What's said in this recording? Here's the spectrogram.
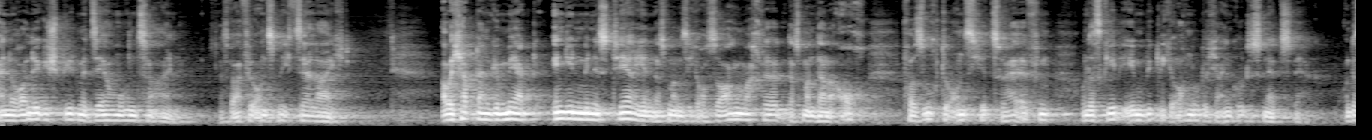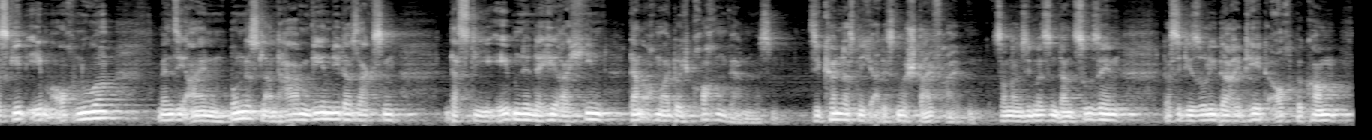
eine Rolle gespielt mit sehr hohen Zahlen. Das war für uns nicht sehr leicht. Aber ich habe dann gemerkt, in den Ministerien, dass man sich auch Sorgen machte, dass man dann auch versuchte, uns hier zu helfen. Und das geht eben wirklich auch nur durch ein gutes Netzwerk. Und das geht eben auch nur, wenn Sie ein Bundesland haben wie in Niedersachsen, dass die Ebenen der Hierarchien dann auch mal durchbrochen werden müssen. Sie können das nicht alles nur steif halten, sondern Sie müssen dann zusehen, dass Sie die Solidarität auch bekommen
